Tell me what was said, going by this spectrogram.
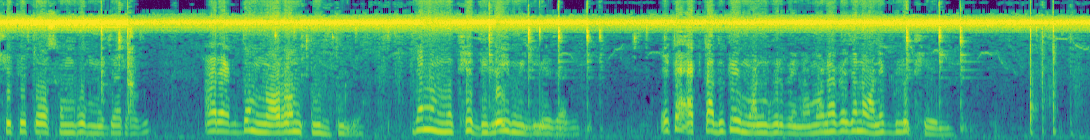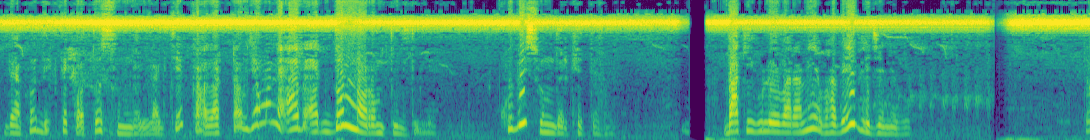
খেতে তো অসম্ভব মজার হবে। আর একদম নরম তুলতুলে যেন মুখে দিলেই মিলিয়ে যাবে। এটা একটা দুটোই মন ভরবে না, মনে হবে যেন অনেকগুলো খেয়ে নি। দেখো, দেখতে কত সুন্দর লাগছে। কালারটাও যেমন আর একদম নরম তুলতুলে খুবই সুন্দর খেতে হয়। বাকিগুলো এবার আমি এভাবেই ভেজে নেব। তো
